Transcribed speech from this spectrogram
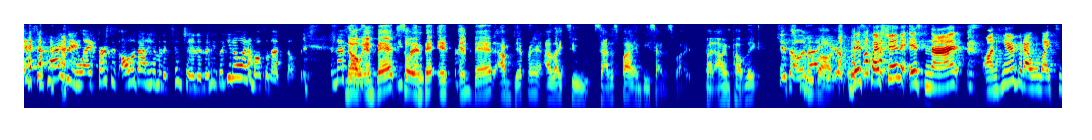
it's surprising. Like first, it's all about him and attention, and then he's like, you know what? I'm also not selfish. And that's no, in bed. So in different. bed, in, in bed, I'm different. I like to satisfy and be satisfied, but out in public, it's all about you. This question is not on here, but I would like to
